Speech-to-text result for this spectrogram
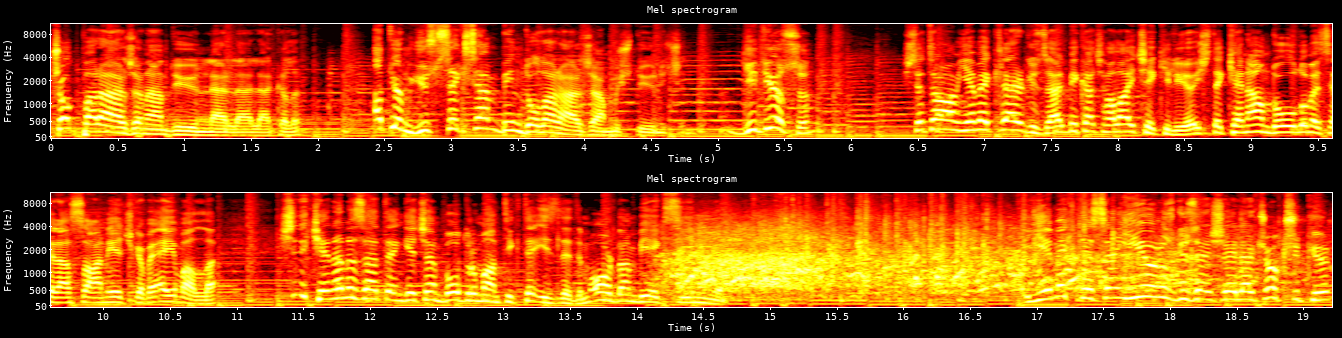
çok para harcanan düğünlerle alakalı. Atıyorum 180 bin dolar harcanmış düğün için. Gidiyorsun. İşte tamam yemekler güzel. Birkaç halay çekiliyor. İşte Kenan Doğulu mesela sahneye çıkıyor. Eyvallah. Şimdi Kenan'ı zaten geçen Bodrum Antik'te izledim. Oradan bir eksiğim yok. Yemek desen yiyoruz güzel şeyler çok şükür.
